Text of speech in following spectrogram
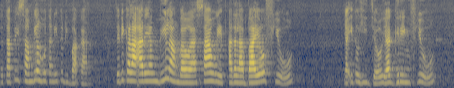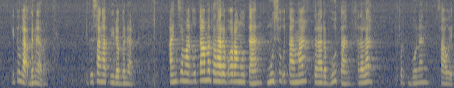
Tetapi sambil hutan itu dibakar. Jadi kalau ada yang bilang bahwa sawit adalah biofuel, yaitu hijau ya, green fuel, itu nggak benar. Itu sangat tidak benar. Ancaman utama terhadap orang hutan, musuh utama terhadap hutan adalah perkebunan sawit.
